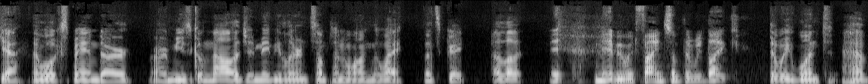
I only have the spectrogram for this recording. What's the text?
Yeah. And we'll expand our, our musical knowledge and maybe learn something along the way. That's great. I love it. Maybe we'd find something we'd like. That we wouldn't have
